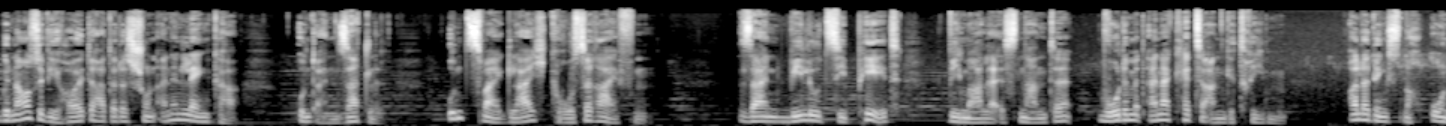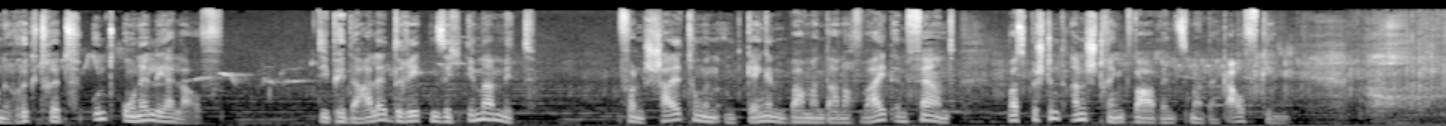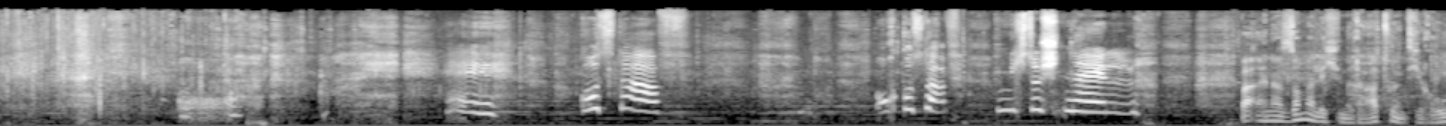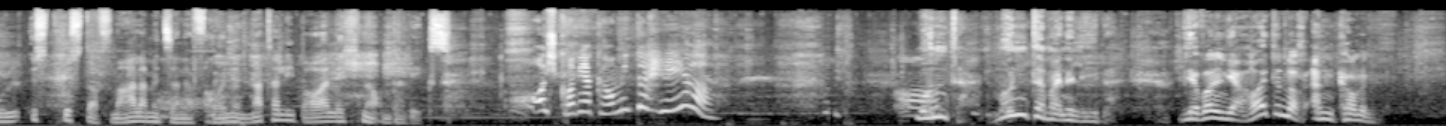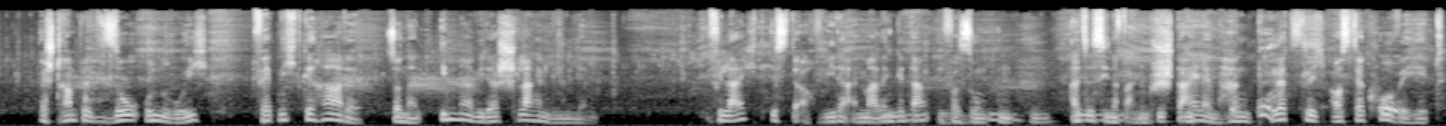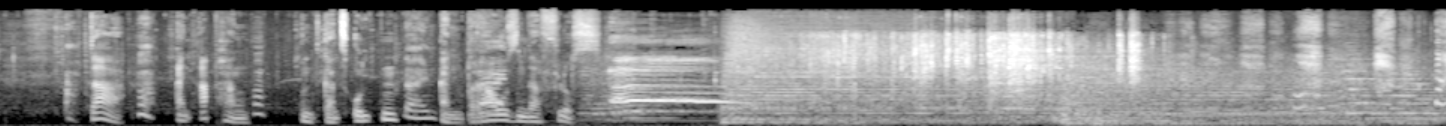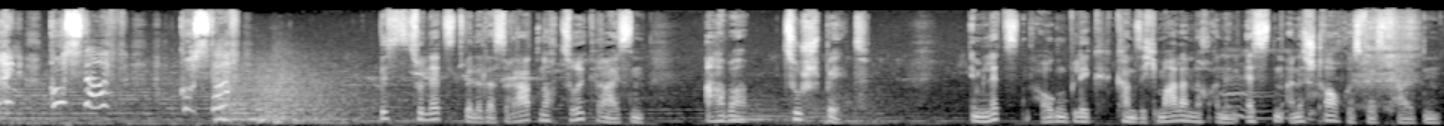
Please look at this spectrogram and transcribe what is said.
Genauso wie heute hatte das schon einen Lenker und einen Sattel und zwei gleich große Reifen. Sein Velociped, wie Mahler es nannte, wurde mit einer Kette angetrieben, allerdings noch ohne Rücktritt und ohne Leerlauf. Die Pedale drehten sich immer mit. Von Schaltungen und Gängen war man da noch weit entfernt, was bestimmt anstrengend war, wenn es mal bergauf ging. Oh. Hey, Gustav! Och, Gustav, nicht so schnell. Bei einer sommerlichen Radtour in Tirol ist Gustav Mahler mit seiner Freundin Nathalie Bauer-Lechner unterwegs. Oh, ich komme ja kaum hinterher. Oh. Munter, munter, meine Liebe. Wir wollen ja heute noch ankommen. Er strampelt so unruhig, fährt nicht gerade, sondern immer wieder Schlangenlinien. Vielleicht ist er auch wieder einmal in Gedanken versunken, als es ihn auf einem steilen Hang plötzlich aus der Kurve hebt. Da, ein Abhang und ganz unten ein brausender Fluss. Nein, Gustav! Bis zuletzt will er das Rad noch zurückreißen, aber zu spät. Im letzten Augenblick kann sich Maler noch an den Ästen eines Strauches festhalten.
